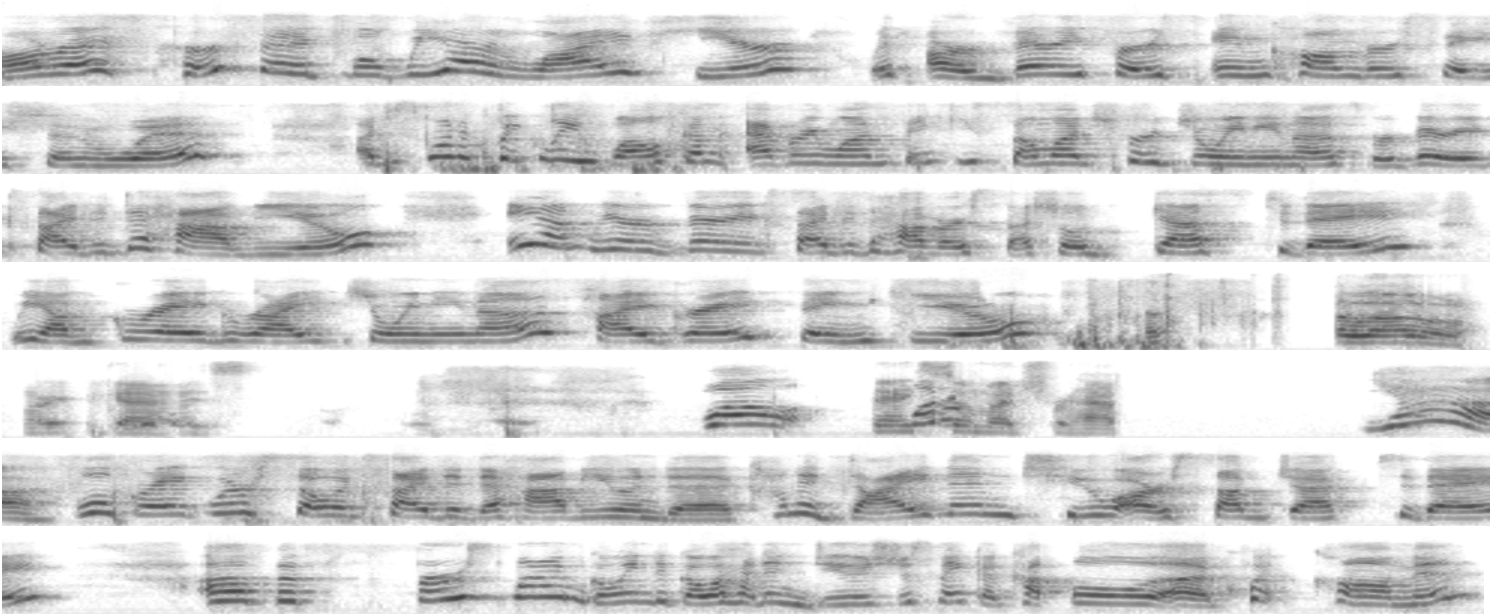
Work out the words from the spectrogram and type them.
All right, perfect. Well, we are live here with our very first In Conversation with. I just want to quickly welcome everyone. Thank you so much for joining us. We're very excited to have you. And we are very excited to have our special guest today. We have Greg Wright joining us. Hi, Greg. Thank you. Hello. How are you guys? Well, thanks so much for having yeah. Well, Greg, we're so excited to have you and to kind of dive into our subject today. Uh, but first, what I'm going to go ahead and do is just make a couple uh, quick comments.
